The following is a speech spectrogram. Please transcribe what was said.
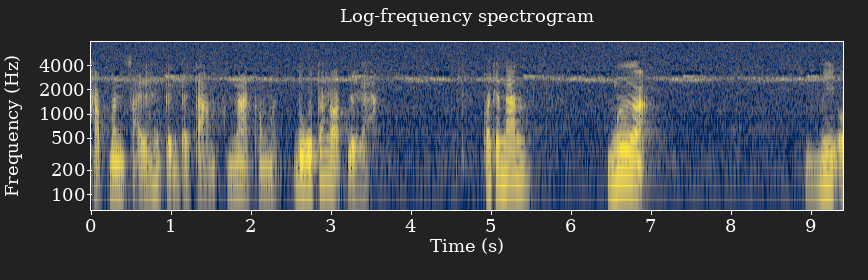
ขับมันใสให้เป็นไปตามอำนาจของมัน ดูตลอดเวลา เพราะฉะนั้นเมื่อมีโอ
